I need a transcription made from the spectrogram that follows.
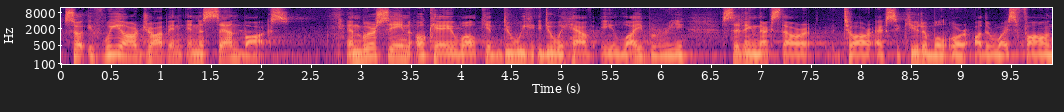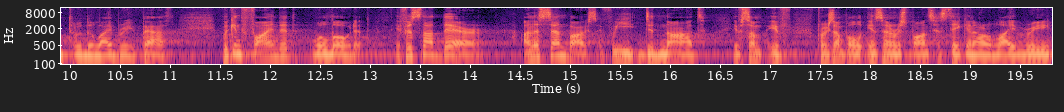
So if we are dropping in a sandbox and we're saying, okay, well, can, do, we, do we have a library sitting next to our, to our executable or otherwise found through the library path? We can find it, we'll load it. If it's not there, on the sandbox, if we did not, if some, if, for example, incident response has taken our library,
